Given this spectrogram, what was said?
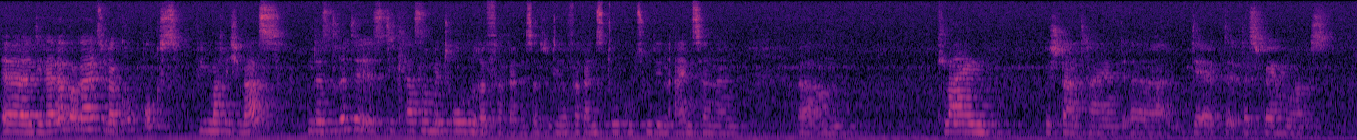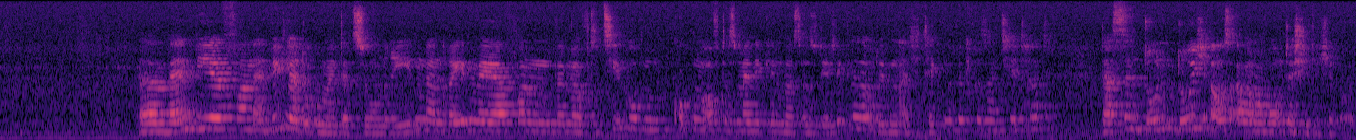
äh, Developer Guides oder Cookbooks, wie mache ich was. Und das dritte ist die Klassen- und Methodenreferenz, also die Referenzdoku zu den einzelnen ähm, kleinen Bestandteilen äh, der, der, des Frameworks. Ähm, wenn wir von Entwicklerdokumentation reden, dann reden wir ja von, wenn wir auf die Zielgruppen gucken, auf das Mannequin, was also der Entwickler oder den Architekten repräsentiert hat. Das sind durchaus aber nochmal unterschiedliche Leute.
